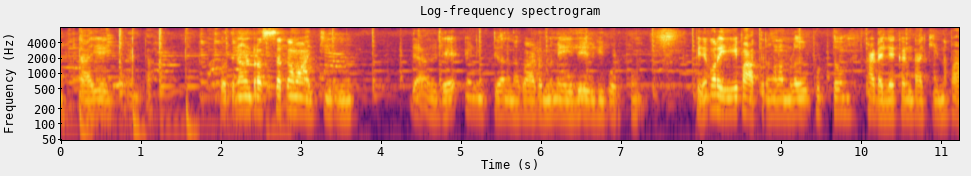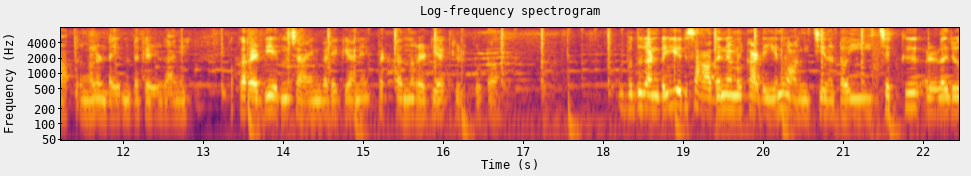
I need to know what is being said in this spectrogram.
മിഠായി കഴിക്കണം കേട്ടോ അപ്പോൾ അതിനവൻ ഡ്രസ്സൊക്കെ മാറ്റിയിരുന്നു. രാവിലെ എണീറ്റ് വന്ന പാടൊന്ന് മേലെ എഴുകി കൊടുക്കും. പിന്നെ കുറേ പാത്രങ്ങൾ നമ്മൾ പുട്ടും കടലയൊക്കെ ഉണ്ടാക്കിയിരുന്ന പാത്രങ്ങൾ ഉണ്ടായിരുന്നു കേട്ടോ കഴുകാൻ. ഒക്കെ റെഡി ആയിരുന്നു. ചായം കടിയൊക്കെ ഞാൻ പെട്ടെന്ന് റെഡിയാക്കി എടുക്കും കേട്ടോ. അപ്പോൾ ഇത് കണ്ട് ഈ ഒരു സാധനം നമ്മൾ കടയിൽ നിന്ന് വാങ്ങിച്ചിരുന്നു കേട്ടോ. ഈച്ചക്ക് ഉള്ളൊരു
